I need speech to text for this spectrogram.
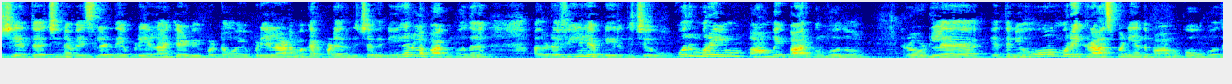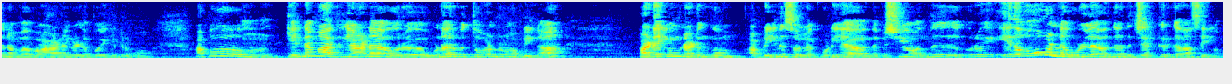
விஷயத்த சின்ன வயசுல இருந்து எப்படியெல்லாம் கேள்விப்பட்டோம் எப்படியெல்லாம் நம்ம கற்பனை இருந்துச்சு அது நேரில் பார்க்கும்போது அதோட ஃபீல் எப்படி இருந்துச்சு? ஒவ்வொரு முறையும் பாம்பை பார்க்கும் போதும் ரோட்ல எத்தனையோ முறை கிராஸ் பண்ணி அந்த பாம்பு போகும்போது நம்ம வாகனங்கள்ல போய்கிட்டு இருக்கோம். அப்போ என்ன மாதிரியான ஒரு உணர்வு தோன்றும் அப்படின்னா படையும் நடுங்கும் அப்படின்னு சொல்லக்கூடிய அந்த விஷயம் வந்து ஒரு ஏதோ ஒன்று உள்ள வந்து அந்த ஜெர்க் இருக்க தான் செய்யும்.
